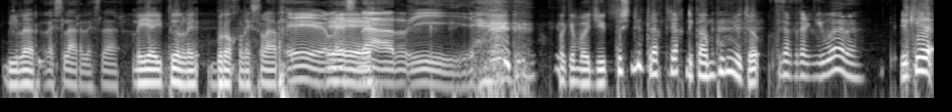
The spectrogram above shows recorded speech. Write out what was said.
Bilar. Leslar, Leslar. Iya itu le Brock Leslar. Eh, Eh. Lesnar. Iya. pakai baju terus dia teriak-teriak di kampungnya, Cok. Teriak-teriak gimana? Ya kayak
